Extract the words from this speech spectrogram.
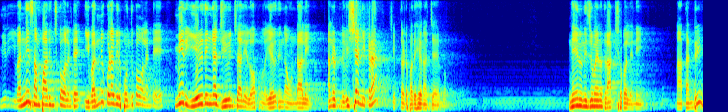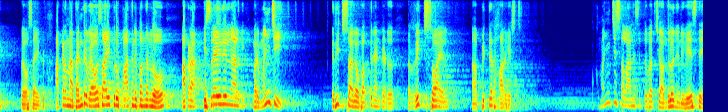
మీరు ఇవన్నీ సంపాదించుకోవాలంటే ఇవన్నీ కూడా మీరు పొందుకోవాలంటే మీరు ఏ విధంగా జీవించాలి లోకంలో ఏ విధంగా ఉండాలి అనేటువంటి విషయాన్ని ఇక్కడ చెప్తాడు పదిహేను అధ్యాయంలో. నేను నిజమైన ద్రాక్షవల్లిని నా తండ్రి వ్యవసాయకుడు. అక్కడ నా తండ్రి వ్యవసాయకుడు పాత నిబంధనలో అక్కడ ఇస్రాయేలీ నాళ్ళకి మరి మంచి రిచ్ సాయిల్ భక్తుడు అంటాడు రిచ్ సాయిల్ బిట్టర్ హార్వెస్ట్. మంచి స్థలాన్ని సిద్ధపరిచి అందులో నిన్ను వేస్తే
